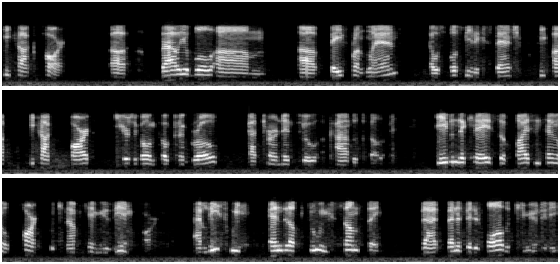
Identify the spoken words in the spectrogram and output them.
Peacock Park. Uh, valuable um, uh, bayfront land that was supposed to be an expansion for Peacock, Peacock Park years ago in Coconut Grove got turned into a condo development. Even the case of Bicentennial Park, which now became Museum Park, at least we ended up doing something that benefited all the community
